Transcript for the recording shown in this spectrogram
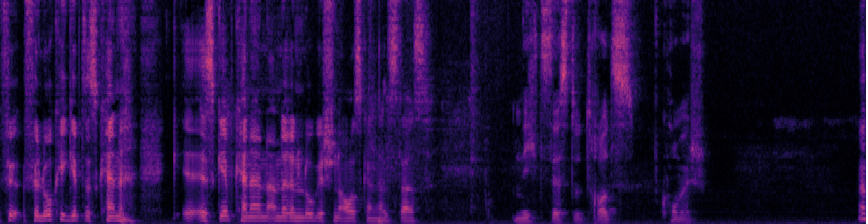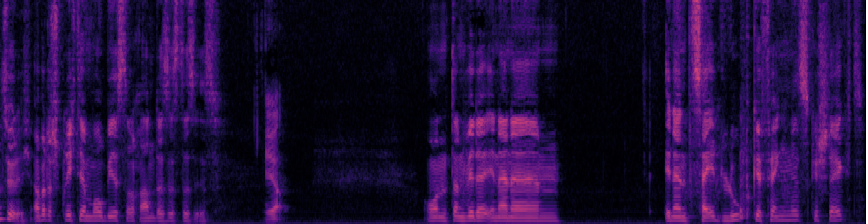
Für, für Loki gibt es keine. Es gibt keinen anderen logischen Ausgang als das. Nichtsdestotrotz komisch. Natürlich, aber das spricht ja Mobius auch an, dass es das ist. Ja. Und dann wird er in einen in ein Zeitloop-Gefängnis gesteckt,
